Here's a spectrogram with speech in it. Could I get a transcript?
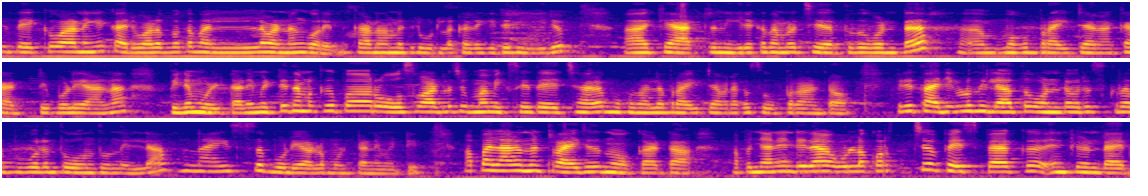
ഇത് തേക്കുവാണെങ്കിൽ കരുവാളപ്പൊക്കെ നല്ല വണ്ണം കുറയും. കാരണം നമ്മൾ ഇതിൽ ഉരുള കഴുകിയിട്ട് നീരും ക്യാരറ്റ് നീരൊക്കെ നമ്മൾ ചേർത്തത് കൊണ്ട് മുഖം ബ്രൈറ്റ് ആകാനൊക്കെ അടിപൊളിയാണ്. പിന്നെ മുൾട്ടാണി മിട്ടി നമുക്ക് ഇപ്പോൾ റോസ് വാട്ടർ ചുമ്മാ മിക്സ് ചെയ്ത് തേച്ചാൽ മുഖം നല്ല ബ്രൈറ്റ് ആവാനൊക്കെ സൂപ്പറാണ് കേട്ടോ പിന്നെ തരികളൊന്നും ഇല്ലാത്തത് കൊണ്ട് ഒരു സ്ക്രബ് പോലും തോന്നുന്നില്ല. നൈസ് പൊടിയാണല്ലോ മുൾട്ടാണി മിട്ടി. അപ്പോൾ എല്ലാവരും ഒന്ന് ട്രൈ ചെയ്ത് നോക്കാം കേട്ടോ അപ്പോൾ ഞാൻ എന്റെ ഉള്ള കുറച്ച് ഫേസ് പാക്ക് എനിക്ക് ഉണ്ടായിരുന്നു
